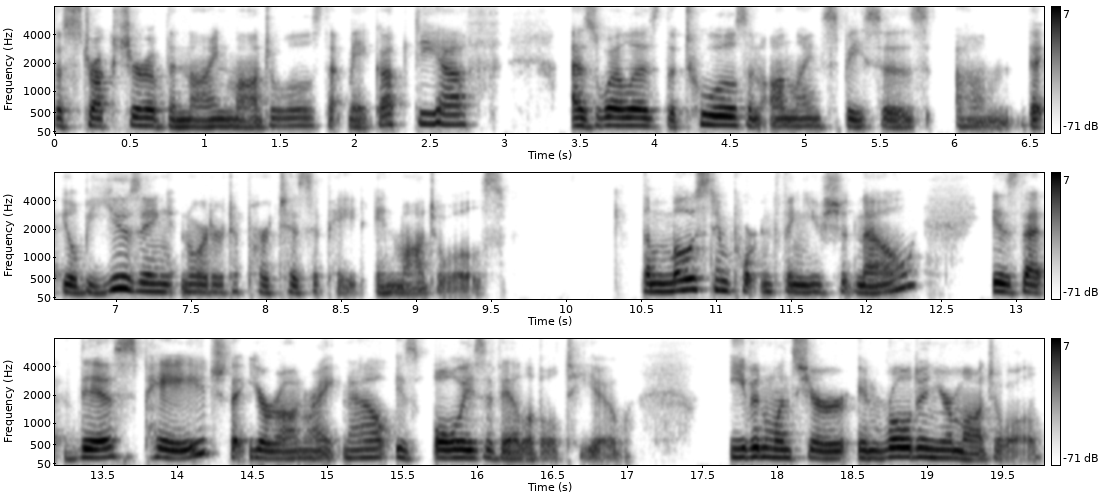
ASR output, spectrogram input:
the structure of the nine modules that make up DF, as well as the tools and online spaces um, that you'll be using in order to participate in modules. The most important thing you should know is that this page that you're on right now is always available to you. Even once you're enrolled in your module,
